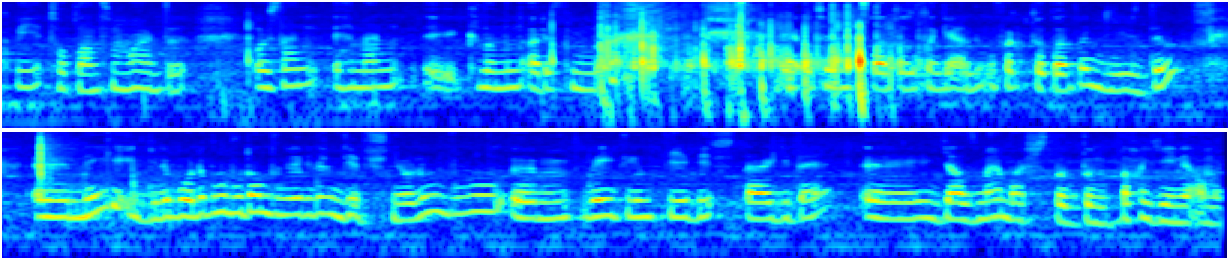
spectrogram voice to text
Ufak bir toplantım vardı. O yüzden hemen e, kınanın arasında e, otelin toplantı odasına geldim. Ufak bir toplantıma girdim. E, neyle ilgili? Bu arada bunu buradan duyurabilirim diye düşünüyorum. Bu e, Radiant diye bir dergide e, yazmaya başladım. Daha yeni ama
